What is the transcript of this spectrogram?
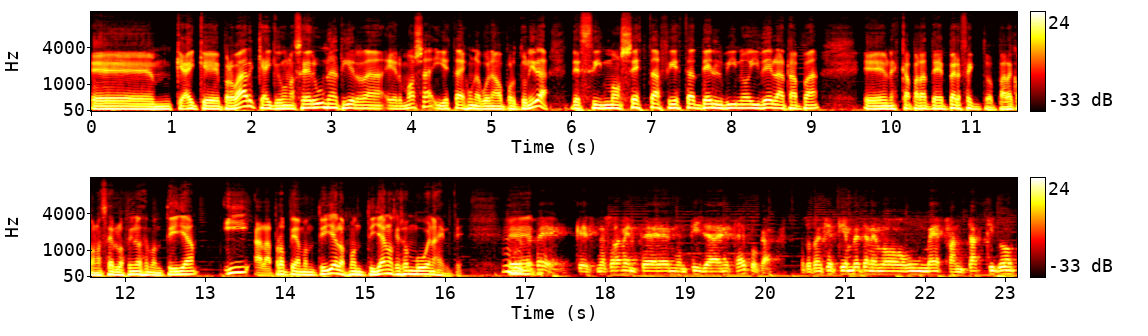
eh, que hay que probar, que hay que conocer una tierra hermosa y esta es una buena oportunidad. Decimos esta fiesta del vino y de la tapa, eh, un escaparate perfecto para conocer los vinos de Montilla y a la propia Montilla y los montillanos que son muy buena gente. Eh, Pepe, que no solamente es Montilla en esta época. Nosotros en septiembre tenemos un mes fantástico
